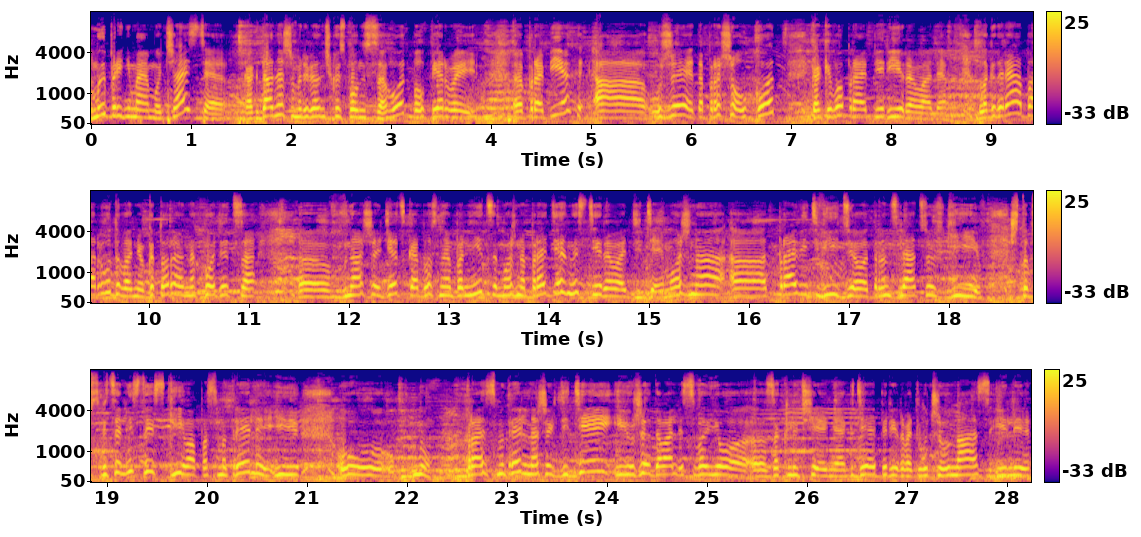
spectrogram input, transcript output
Мы принимаем участие, когда нашему ребеночку исполнился год, был первый э, пробег, а уже это прошел год, как его прооперировали. Благодаря оборудованию, которое находится э, в нашей детской областной больнице, можно продиагностировать детей, можно э, отправить видео, трансляцию в Киев, чтобы специалисты из Киева посмотрели и ну, просмотрели наших детей и уже давали свое заключение, где оперировать лучше у нас или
